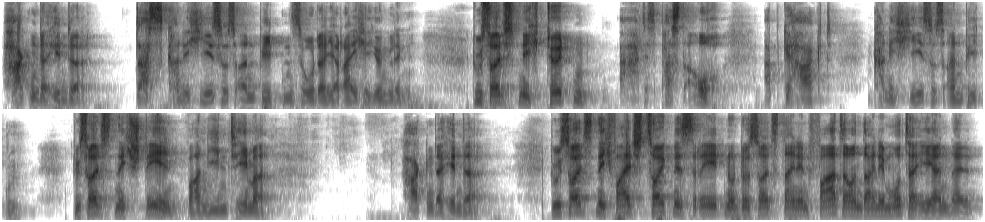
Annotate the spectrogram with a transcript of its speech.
Haken dahinter. Das kann ich Jesus anbieten, so der reiche Jüngling. Du sollst nicht töten. Ah, das passt auch. Abgehakt kann ich Jesus anbieten. Du sollst nicht stehlen, war nie ein Thema. Haken dahinter. Du sollst nicht falsch Zeugnis reden und du sollst deinen Vater und deine Mutter ehren. Nein,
